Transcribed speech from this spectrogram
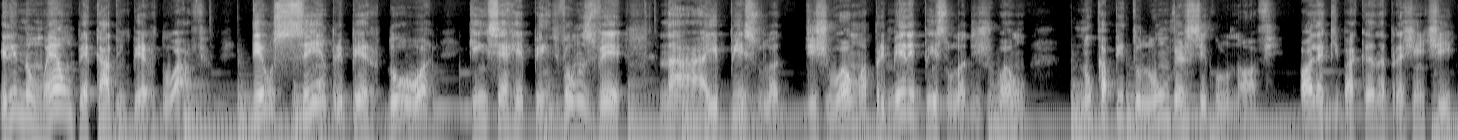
ele não é um pecado imperdoável. Deus sempre perdoa quem se arrepende. Vamos ver na epístola de João, a primeira epístola de João, no capítulo 1, versículo 9. Olha que bacana para a gente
